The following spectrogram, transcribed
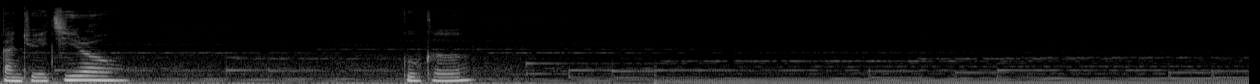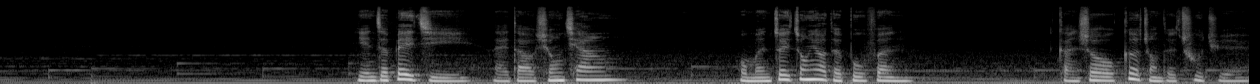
感觉肌肉、骨骼。沿着背脊来到胸腔，我们最重要的部分，感受各种的触觉，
